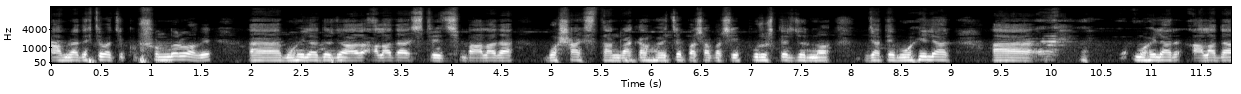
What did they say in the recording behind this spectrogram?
আমরা দেখতে পাচ্ছি খুব সুন্দরভাবে মহিলাদের আলাদা স্টেজ বা আলাদা বসার স্থান রাখা হয়েছে। পাশাপাশি পুরুষদের জন্য যাতে মহিলার মহিলার আলাদা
